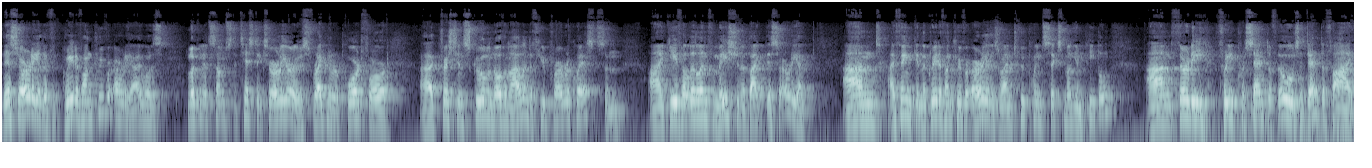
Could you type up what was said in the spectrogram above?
this area, the Greater Vancouver area, I was looking at some statistics earlier. I was writing a report for a Christian school in Northern Ireland, a few prayer requests, and I gave a little information about this area. And I think in the Greater Vancouver area, there's around 2.6 million people, and 33% of those identify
